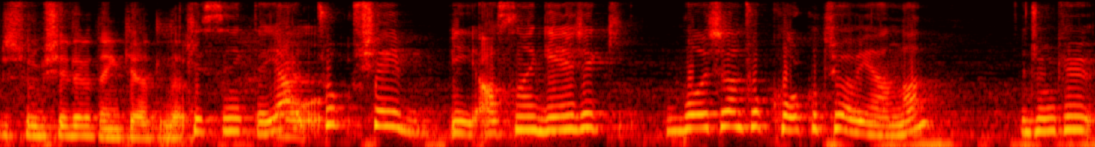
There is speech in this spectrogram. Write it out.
Bir sürü bir şeylere denk geldiler. Kesinlikle. Ya yani o... çok şey bir aslında gelecek bu açıdan çok korkutuyor bir yandan. Çünkü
